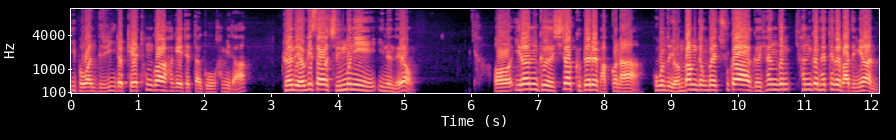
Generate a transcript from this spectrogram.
이 법안들이 이렇게 통과하게 됐다고 합니다. 그런데 여기서 질문이 있는데요. 어, 이런 그 실업급여를 받거나 혹은 또 연방정부의 추가 그 현금, 현금 혜택을 받으면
